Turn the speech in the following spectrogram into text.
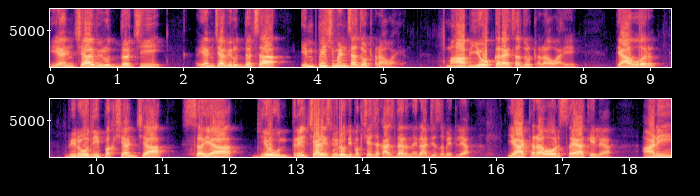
यांच्या विरुद्धची यांच्या विरुद्धचा इम्पिचमेंटचा जो ठराव आहे महाभियोग करायचा जो ठराव आहे त्यावर विरोधी पक्षांच्या सह्या घेऊन त्रेचाळीस विरोधी पक्षाच्या खासदारांनी राज्यसभेतल्या या ठरावावर सह्या केल्या आणि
